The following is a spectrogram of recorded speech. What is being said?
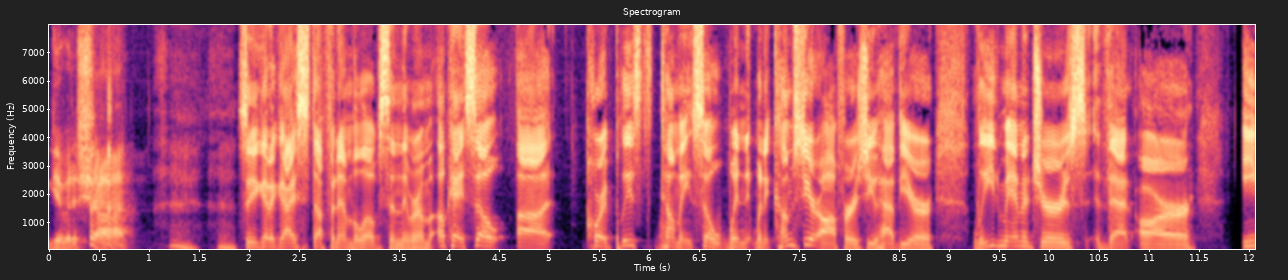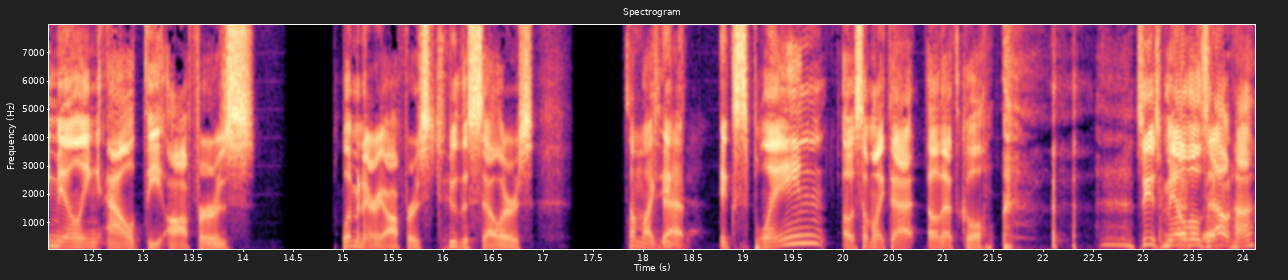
give it a shot. So you got a guy stuffing envelopes in the room. Okay, so uh, Corey, please tell me. So when when it comes to your offers, you have your lead managers that are emailing out the offers, preliminary offers to the sellers. Something like that. Explain. Oh, something like that. Oh, that's cool. so you just mail those out, huh?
